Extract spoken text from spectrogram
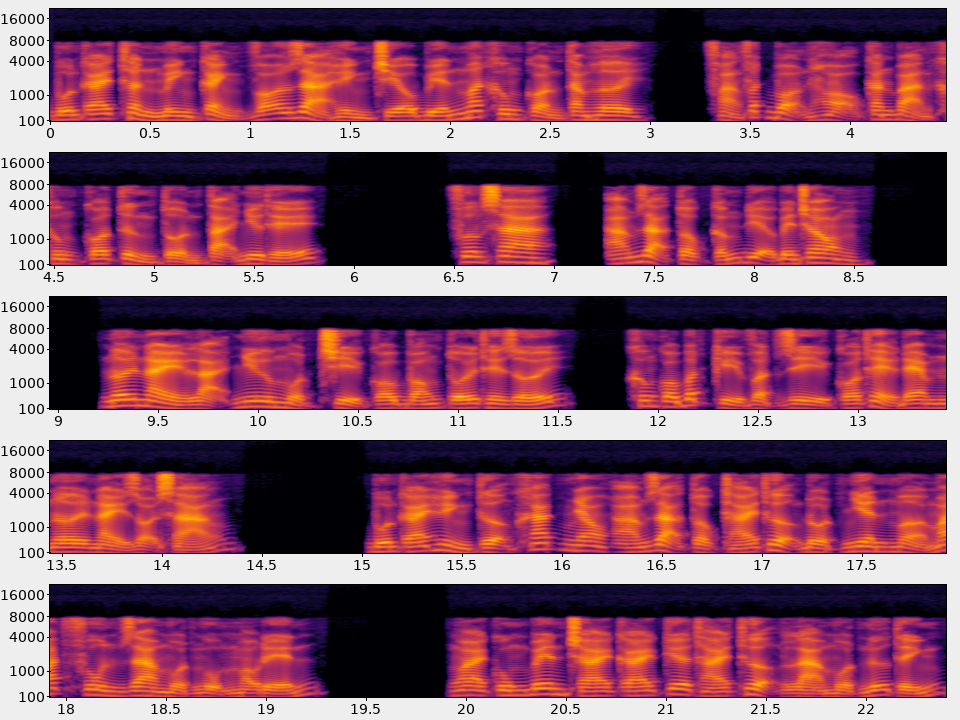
Bốn cái thần minh cảnh võ giả hình chiếu biến mất không còn tăm hơi, phảng phất bọn họ căn bản không có từng tồn tại như thế. Phương xa, ám dạ tộc cấm địa bên trong. Nơi này lại như một chỉ có bóng tối thế giới, không có bất kỳ vật gì có thể đem nơi này dọi sáng. Bốn cái hình tượng khác nhau ám dạ tộc thái thượng đột nhiên mở mắt phun ra một ngụm máu đến. Ngoài cùng bên trái cái kia thái thượng là một nữ tính,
